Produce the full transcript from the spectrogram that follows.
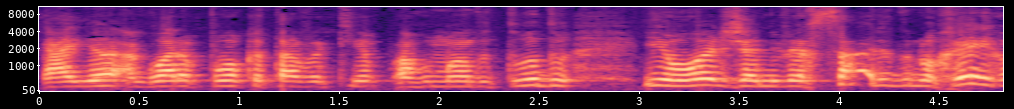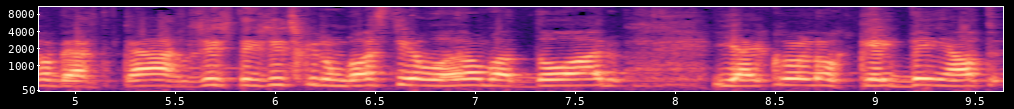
Aí agora há pouco eu estava aqui arrumando tudo e hoje é aniversário do rei Roberto Carlos. Gente, tem gente que não gosta e eu amo, adoro. E aí coloquei bem alto.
